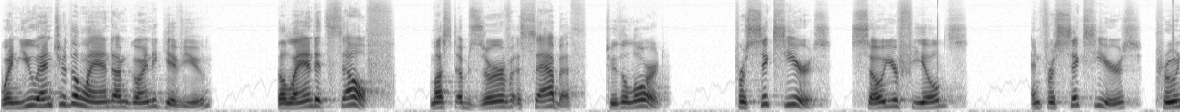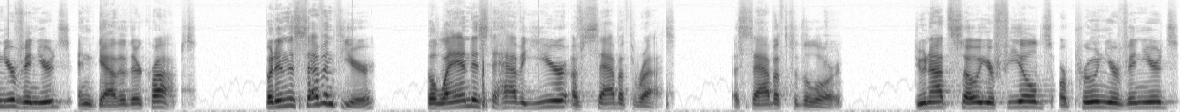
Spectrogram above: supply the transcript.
When you enter the land I'm going to give you, the land itself must observe a Sabbath to the Lord. For six years, sow your fields, and for six years, prune your vineyards and gather their crops. But in the seventh year, The land is to have a year of Sabbath rest, a Sabbath to the Lord. Do not sow your fields or prune your vineyards.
